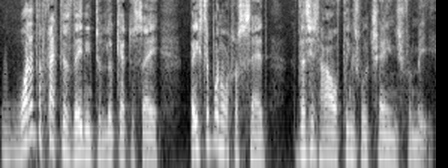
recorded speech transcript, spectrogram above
what are the factors they need to look at to say, based upon what was said, this is how things will change for me?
